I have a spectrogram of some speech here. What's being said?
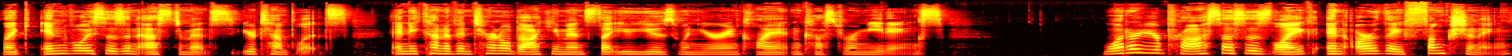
Like invoices and estimates, your templates, any kind of internal documents that you use when you're in client and customer meetings what are your processes like and are they functioning?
